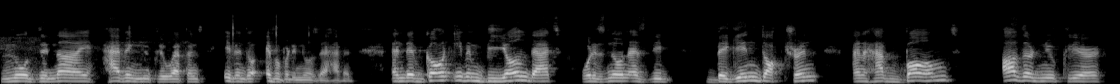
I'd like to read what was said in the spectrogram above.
nor deny having nuclear weapons, even though everybody knows they have it. And they've gone even beyond that, what is known as the Begin Doctrine, and have bombed other nuclear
